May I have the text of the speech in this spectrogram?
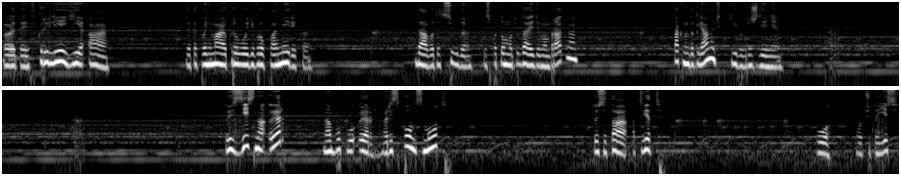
Этой, в крыле ЕА. Я так понимаю, крыло Европа-Америка. Да, вот отсюда. То есть потом мы туда идем обратно. Так, надо глянуть, какие повреждения. То есть здесь на R, на букву R, response мод. То есть это ответ. О, вот что-то есть.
